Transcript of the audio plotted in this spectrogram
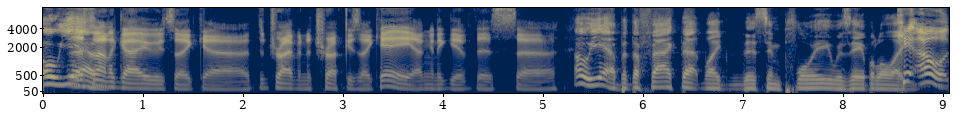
Oh yeah, That's not a guy who's like uh, driving a truck. He's like, hey, I'm gonna give this. Uh, oh yeah, but the fact that like this employee was able to like Ki- oh,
